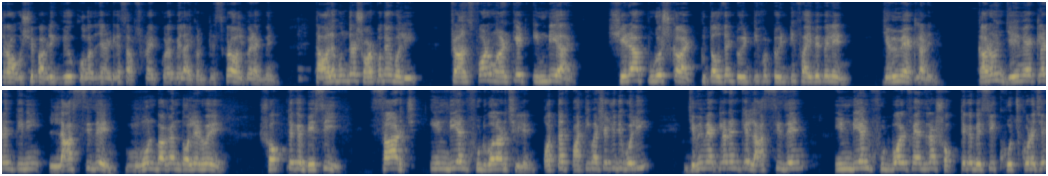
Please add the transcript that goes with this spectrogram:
তারা অবশ্যই পাবলিক ভিউ কলকাতা চ্যানেলটিকে সাবস্ক্রাইব করে বেল আইকন প্রেস করে অল করে রাখবেন। তাহলে বন্ধুরা সর্বপ্রথমে বলি ট্রান্সফার মার্কেট ইন্ডিয়ার সেরা পুরস্কার two thousand twenty four twenty ফাইভে পেলেন জেমি ম্যাকলারেন কারণ জেমি ম্যাকলারেন তিনি লাস্ট সিজন মোহনবাগান দলের হয়ে সব থেকে বেশি সার্চ ইন্ডিয়ান ফুটবলার ছিলেন। অর্থাৎ পাতি ভাষায় যদি বলি জেমি ম্যাকলারেনকে লাস্ট সিজন ইন্ডিয়ান ফুটবল ফ্যান্সরা সব থেকে বেশি খোঁজ করেছে।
